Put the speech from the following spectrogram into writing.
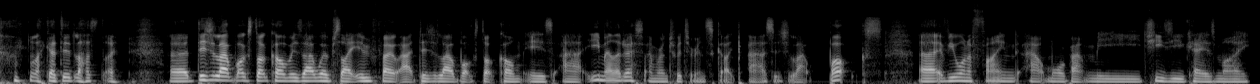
like I did last time. Uh, digitaloutbox.com is our website. Info at digitaloutbox.com is our email address. And we're on Twitter and Skype as digitaloutbox. Uh, if you want to find out more about me, Cheesy UK is my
